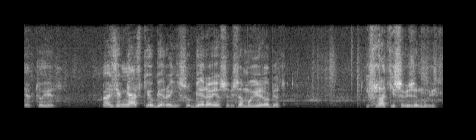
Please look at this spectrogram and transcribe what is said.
jak to jest. No ziemniaczki obiera, nic obiera, ja sobie zamówię obiad. I flaki sobie zamówię.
